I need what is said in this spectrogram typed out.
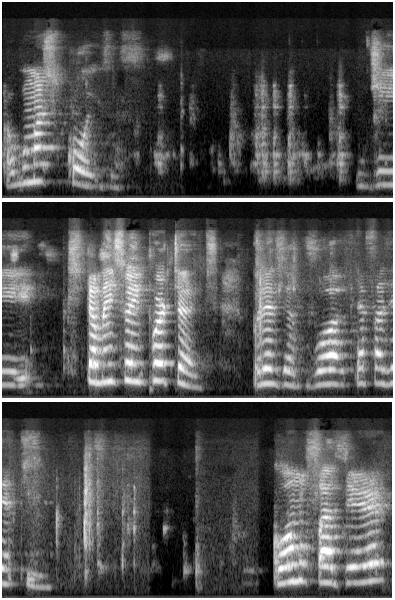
algumas coisas de que também são importantes. Por exemplo, vou até fazer aqui. Como fazer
